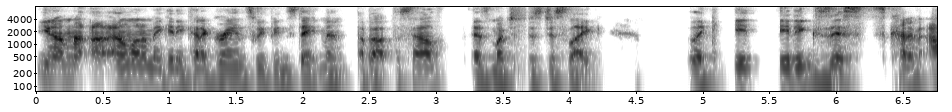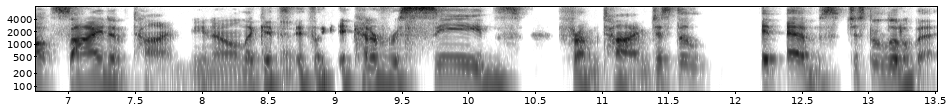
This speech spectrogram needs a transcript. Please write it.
you know, I'm not, I don't want to make any kind of grand sweeping statement about the South as much as just like, like it, it exists kind of outside of time, you know, like it's, it's like, it kind of recedes from time just a, it ebbs just a little bit,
